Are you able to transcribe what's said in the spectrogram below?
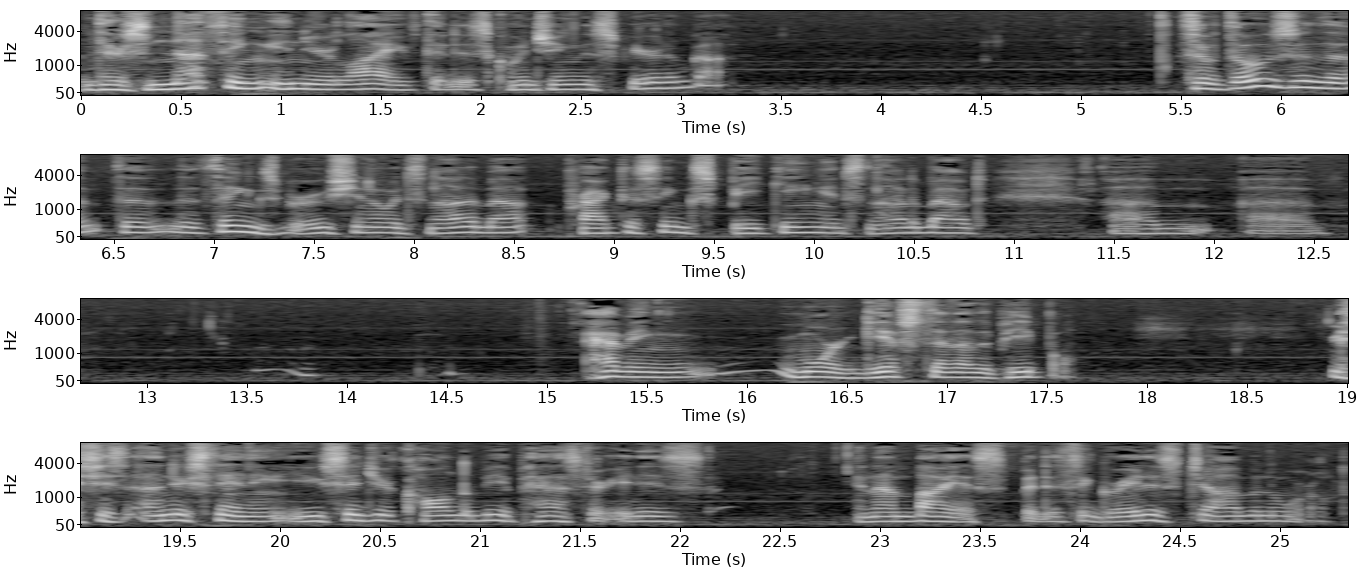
there's nothing in your life that is quenching the Spirit of God. So those are the, the, the things, Bruce. You know, it's not about practicing speaking. It's not about um, uh, having more gifts than other people. It's just understanding. You said you're called to be a pastor. It is, and I'm biased, but it's the greatest job in the world.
